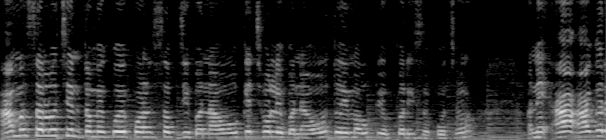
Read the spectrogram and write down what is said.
આ મસાલો છે ને તમે કોઈ પણ સબ્જી બનાવો કે છોલે બનાવો તો એમાં ઉપયોગ કરી શકો છો. અને આ આગળ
